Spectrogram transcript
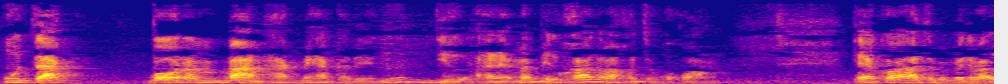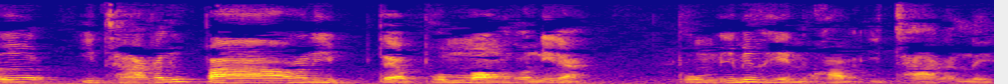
หูจักบ่อน้ำบานทักไหมฮะก็ได้เงินเยอะอันไหนมันเป็นความสามารถของเจ้าของ แต่ก็อาจจะเป็นไปได้ว่าเอออิจฉากันหรือเปล่านี่แต่ผมมองตรงนี้เนี่ยผมยังไม่เห็นความอิจฉากันเลย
